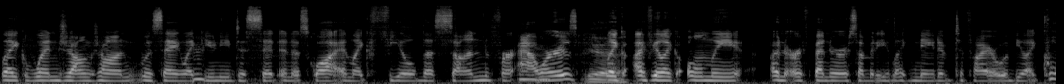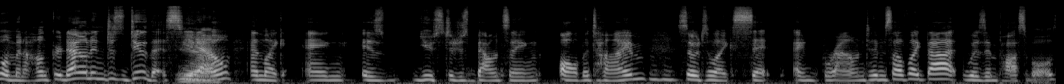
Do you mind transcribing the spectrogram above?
Like when Jeong Jeong was saying Mm. like you need to sit in a squat and like feel the sun for Mm-hmm. hours. Yeah. Like I feel like only an earthbender or somebody like native to fire would be like, "Cool, I'm going to hunker down and just do this," you Yeah. know? And like Aang is used to just bouncing all the time. Mm-hmm. So to like sit and ground himself like that was impossible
